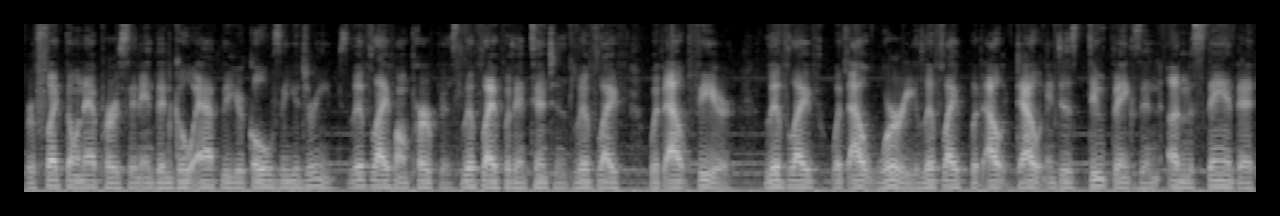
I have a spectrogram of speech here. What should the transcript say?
Reflect on that person and then go after your goals and your dreams. Live life on purpose. Live life with intentions. Live life without fear live life without worry, live life without doubt, and just do things and understand that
